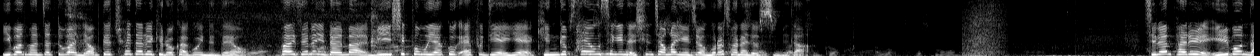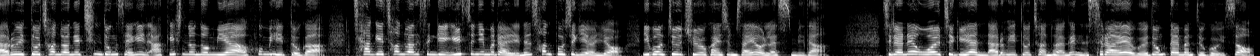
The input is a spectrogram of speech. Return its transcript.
이번 환자 또한 역대 최다를 기록하고 있는데요. 화이자는 이달 말 미 식품의약국 FDA에 긴급 사용 승인을 신청할 예정으로 전해졌습니다. 지난 8일 일본 나루히토 천왕의 친동생인 아키시노 노미야 후미히토가 차기 천왕 승기 1순임을 알리는 선포식이 열려 이번 주 주요 관심사에 올랐습니다. 지난해 5월 즉위한 나루히토 천황은 스라의 외동딸만 두고 있어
